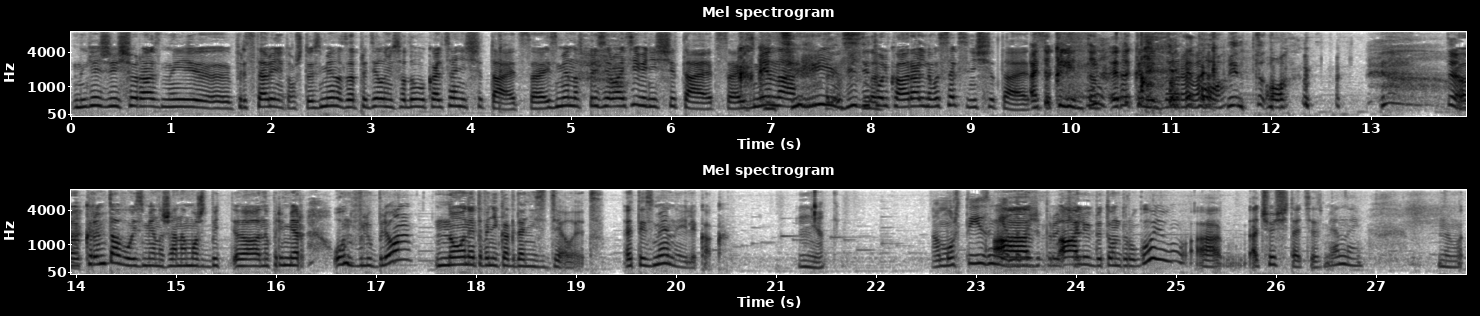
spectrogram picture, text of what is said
Ну, есть же еще разные э, представления о том, что измена за пределами Садового кольца не считается, измена в презервативе не считается, измена в виде только орального секса не считается. А это Клинтон. Это Клинтон. Э, кроме того, измена же, она может быть, э, например, он влюблен, но он этого никогда не сделает. Это измена или как? Нет. А может и измена, а, между прочим. А любит он другую, а, а что считать изменой? Ну вот.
